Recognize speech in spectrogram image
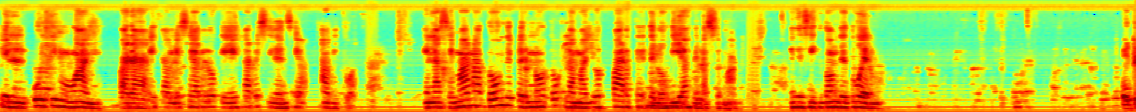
el último año para establecer lo que es la residencia habitual en la semana donde pernoto la mayor parte de los días de la semana, es decir, donde duermo. Ok.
